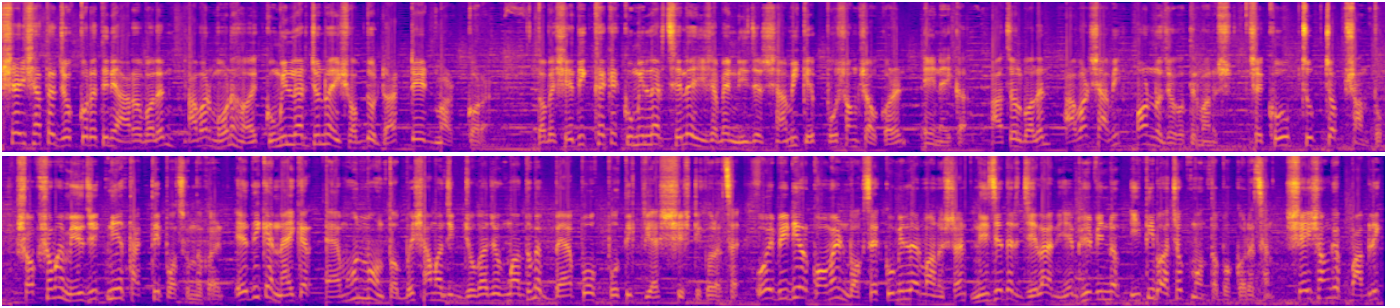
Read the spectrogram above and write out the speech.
সেই সাথে যোগ করে তিনি আরও বলেন, আমার মনে হয় কুমিল্লার জন্য এই শব্দটা ট্রেডমার্ক করা। তবে সেদিক থেকে কুমিল্লার ছেলে হিসাবে নিজের স্বামীকে প্রশংসাও করেন এই নায়িকা। আচল বলেন, আমার স্বামী অন্য জগতের মানুষ। সে খুব চুপচাপ শান্ত। সবসময় মিউজিক নিয়ে থাকতেই পছন্দ করেন। এদিকে নায়িকার এমন মন্তব্যে সামাজিক যোগাযোগ মাধ্যমে ব্যাপক প্রতিক্রিয়ার সৃষ্টি করেছে। ওই ভিডিওর কমেন্ট বক্সে কুমিল্লার মানুষরা নিজেদের জেলা নিয়ে বিভিন্ন ইতিবাচক মন্তব্য করেছেন। সেই সঙ্গে পাবলিক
